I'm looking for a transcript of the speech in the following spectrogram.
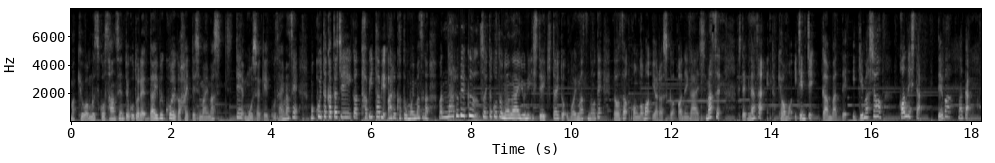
まあ、今日は息子参戦ということでだいぶ声が入ってしまいまして申し訳ございません、まあ、こういった形がたびたびあるかと思いますが、まあ、なるべくそういったことのないようにしていきたいと思いますのでどうぞ今後もよろしくお願いします。そして皆さん、今日も一日頑張っていきましょう。コンでした。ではまた。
